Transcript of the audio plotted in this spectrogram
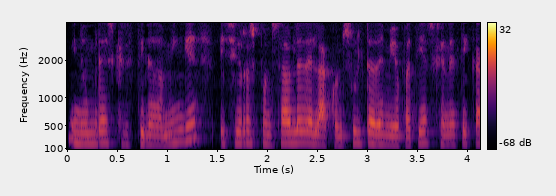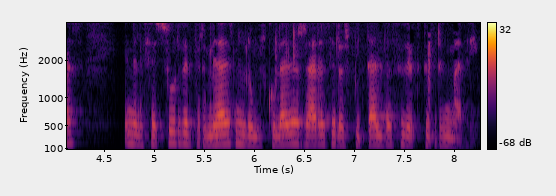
Mi nombre es Cristina Domínguez y soy responsable de la consulta de miopatías genéticas en el CESUR de enfermedades neuromusculares raras del Hospital 12 de Octubre en Madrid.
